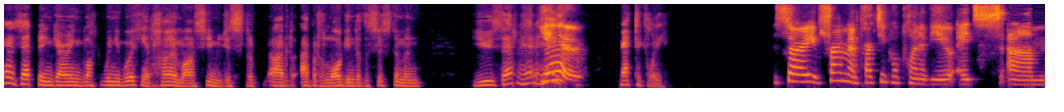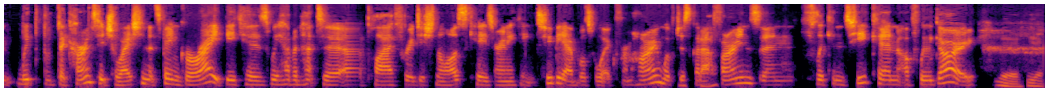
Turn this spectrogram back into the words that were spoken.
How's that been going? Like when you're working at home, I assume you're just sort of able to log into the system and use that. How, yeah. Practically. So, from a practical point of view, it's um, with the current situation, it's been great because we haven't had to apply for additional AUSkeys or anything to be able to work from home. We've just got our phones and flick and tick, and off we go. Yeah, yeah.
